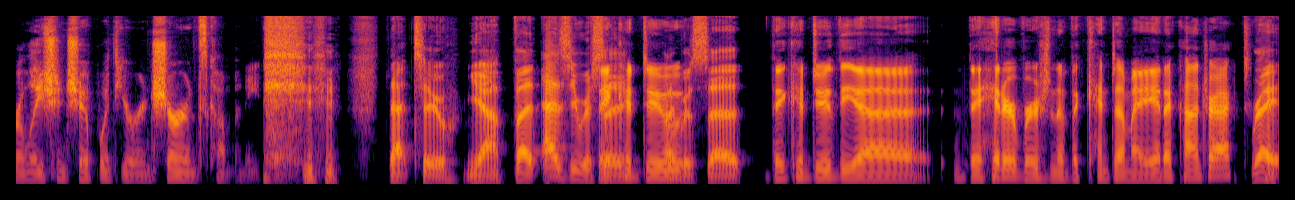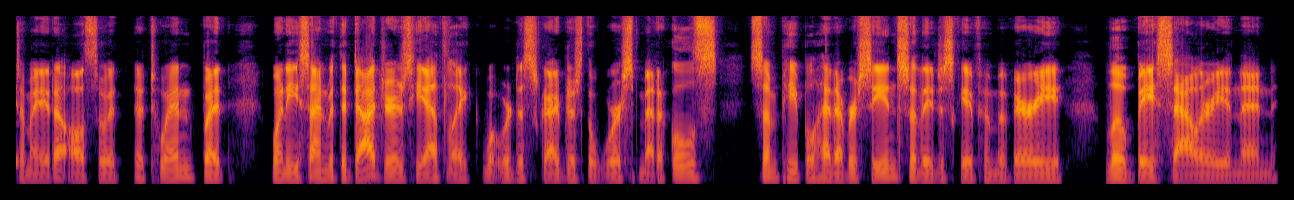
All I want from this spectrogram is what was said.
relationship with your insurance company. Too. that too, yeah. But as you were saying, they could do. I was. Uh, they could do the uh, the hitter version of the Kenta Maeda contract. Right. Kenta Maeda, also a, a, twin, but when he signed with the Dodgers, he had like what were described as the worst medicals some people had ever seen. So they just gave him a very low base salary, and then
